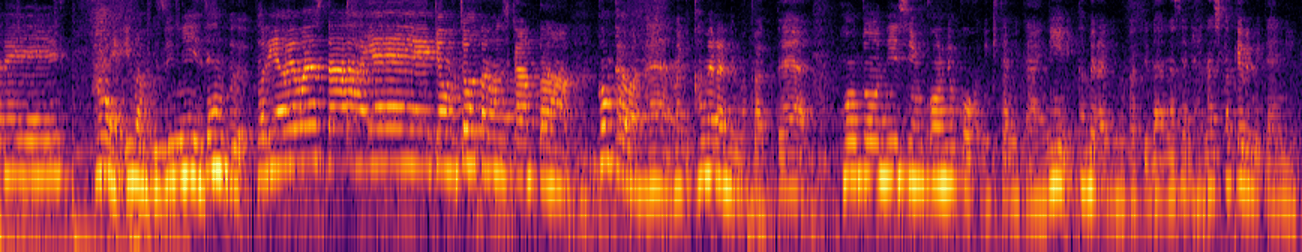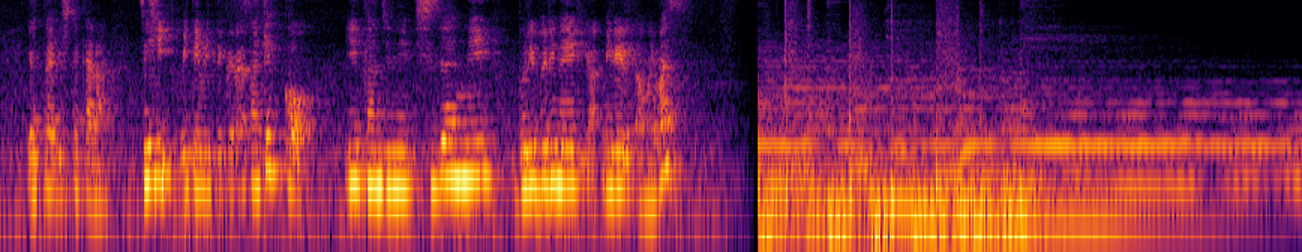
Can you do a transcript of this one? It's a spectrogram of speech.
です。はい今無事に全部撮り終えました。イエーイ。今日も超楽しかった。今回はねなんかカメラに向かって本当に新婚旅行に来たみたいにカメラに向かって旦那さんに話しかけるみたいにやったりしたからぜひ見てみてください。結構いい感じに自然にブリブリの駅が見れると思います。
